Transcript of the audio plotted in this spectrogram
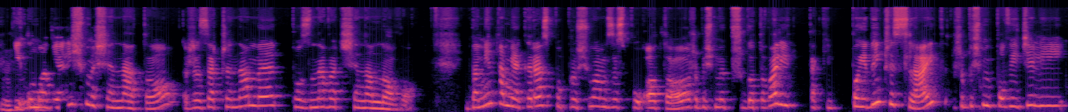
i mhm. umawialiśmy się na to, że zaczynamy poznawać się na nowo. I pamiętam, jak raz poprosiłam zespół o to, żebyśmy przygotowali taki pojedynczy slajd, żebyśmy powiedzieli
